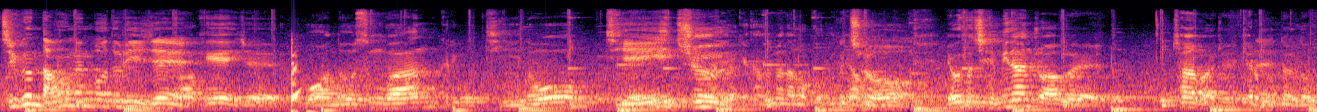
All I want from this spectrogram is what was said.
지금 남은 멤버들이 이제 거기에 이제 원우, 승관, 그리고 디노, 디에이, 준 이렇게 다섯 명 남았거든요. 그쵸. 여기서 재미난 조합을 찾아봐야죠. 캐럿분들도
